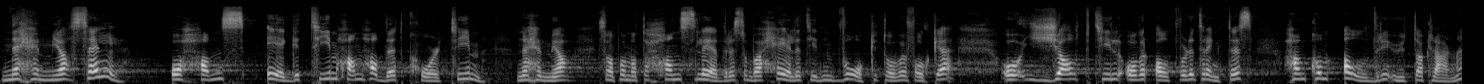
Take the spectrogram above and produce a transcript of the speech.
Nehemja selv og hans eget team Han hadde et core-team Nehemia, som var på en måte hans ledere, som var hele tiden våket over folket og hjalp til overalt hvor det trengtes. Han kom aldri ut av klærne.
